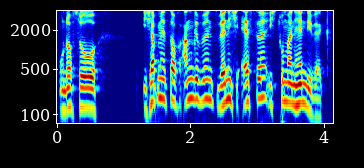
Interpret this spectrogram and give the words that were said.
und auch so, ich habe mir jetzt auch angewöhnt, wenn ich esse, ich tue mein Handy weg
